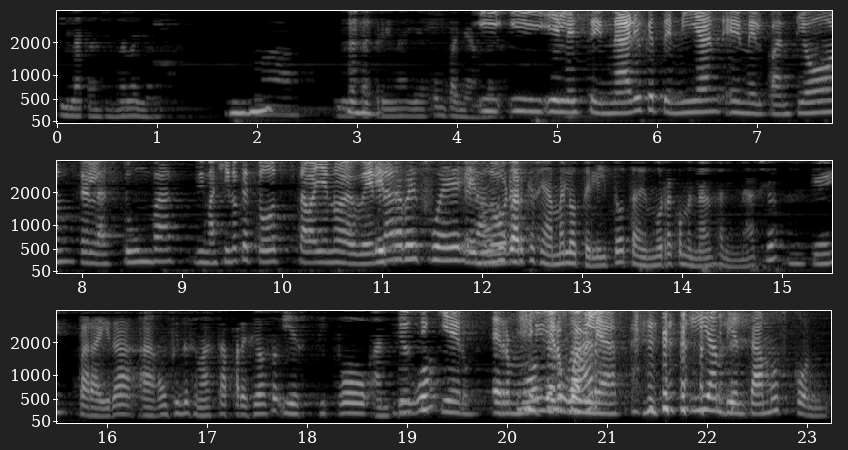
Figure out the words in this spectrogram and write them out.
y la canción de la llorona. Y la Catrina ahí acompañando. Y, y el escenario que tenían en el panteón, entre las tumbas, me imagino que todo estaba lleno de velas. Esa vez fue en un lugar que se llama El Hotelito, también muy recomendado en San Ignacio, Ok. para ir a, a un fin de semana, está precioso y es tipo antiguo, Yo sí quiero. hermoso Quiero lugar, y ambientamos con,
